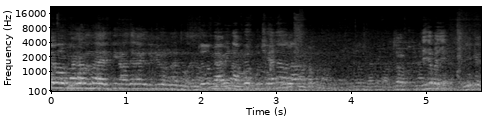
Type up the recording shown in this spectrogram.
ਸਟੇਜ ਉੱਤੇ ਬੈਠੋ ਹੋਰ ਉਹਦੀ ਗੱਲ ਕਰਨਾ ਕਿਆ ਸਾਡਾ ਪੋਪੂਲੇਸ਼ਨ ਮੇਰੀ ਅਮਨ ਤੋਰ ਕੇ ਤਾਂ ਲੈ ਕੇ ਜਾਣਾ ਜਦੋਂ ਮੈਂ ਵੀ ਨਾਪੇ ਪੁੱਛਿਆ ਨਾ ਠੀਕ ਹੈ ਭਾਜੀ। ਠੀਕ ਹੈ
